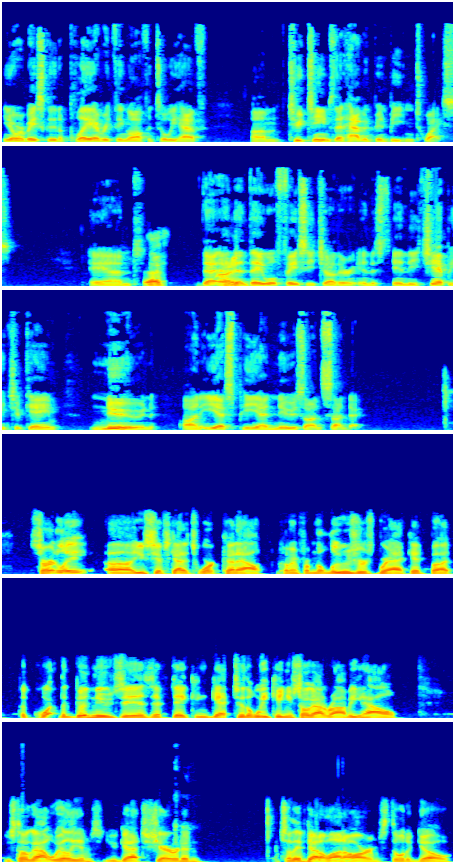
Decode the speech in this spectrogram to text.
you know we're basically going to play everything off until we have um, two teams that haven't been beaten twice, and That's, that right. and then they will face each other in this in the championship game noon on ESPN News on Sunday certainly uh, UCF's got its work cut out coming from the losers bracket. But the the good news is if they can get to the weekend, you still got Robbie Howell, you still got Williams, you got Sheridan, so they've got a lot of arms still to go.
